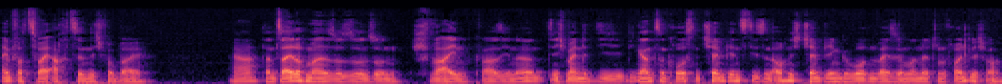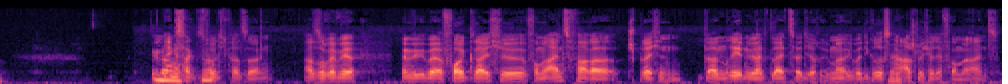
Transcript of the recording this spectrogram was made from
einfach 218 nicht vorbei. Ja, dann sei doch mal so, so, so ein Schwein quasi, ne? Ich meine, die, die ganzen großen Champions, die sind auch nicht Champion geworden, weil sie immer nett und freundlich waren. Genau, Exakt, das ja. wollte ich gerade sagen. Also wenn wir, wenn wir über erfolgreiche Formel 1-Fahrer sprechen, dann reden wir halt gleichzeitig auch immer über die größten ja. Arschlöcher der Formel 1.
